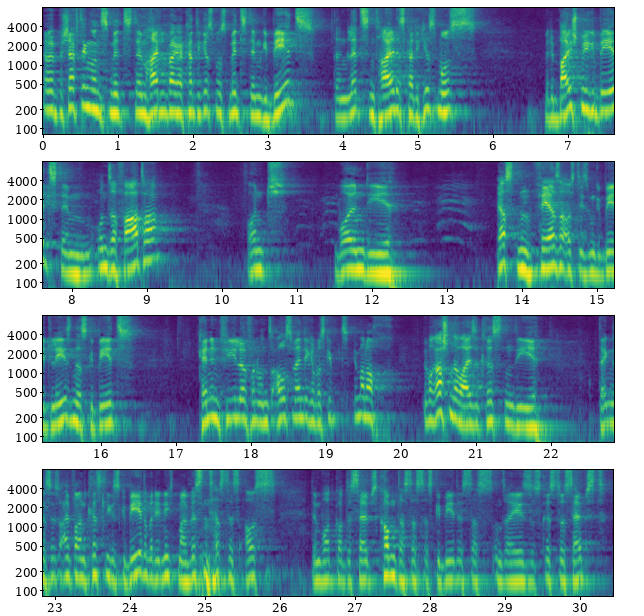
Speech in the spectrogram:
Ja, wir beschäftigen uns mit dem Heidelberger Katechismus, mit dem Gebet, dem letzten Teil des Katechismus, mit dem Beispielgebet, dem Unser Vater und wollen die ersten Verse aus diesem Gebet lesen. Das Gebet kennen viele von uns auswendig, aber es gibt immer noch überraschenderweise Christen, die denken, es ist einfach ein christliches Gebet, aber die nicht mal wissen, dass das aus dem Wort Gottes selbst kommt, dass das das Gebet ist, das unser Jesus Christus selbst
